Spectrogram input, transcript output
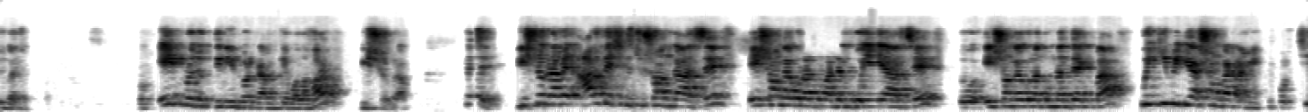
যোগাযোগ এবং এই প্রযুক্তি নির্ভর গ্রামকে বলা হয় বিশ্বগ্রাম। ঠিক আছে? বিশ্বগ্রামের আরও বেশ কিছু সংজ্ঞা আছে। এই সংজ্ঞাগুলো তোমাদের বইয়ে আছে। তো এই সংজ্ঞাগুলো তোমরা দেখবা। উইকিপিডিয়ার সংজ্ঞাটা আমি একটু পড়ছি।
